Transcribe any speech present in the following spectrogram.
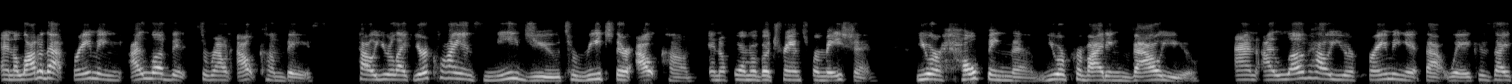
And a lot of that framing, I love it. It's around outcome based how you're like your clients need you to reach their outcome in a form of a transformation. You are helping them. You are providing value. And i love how you're framing it that way because i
